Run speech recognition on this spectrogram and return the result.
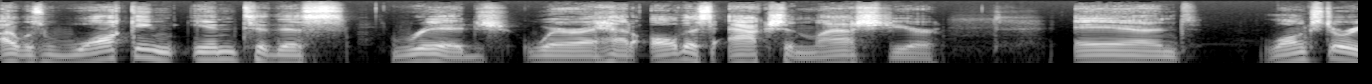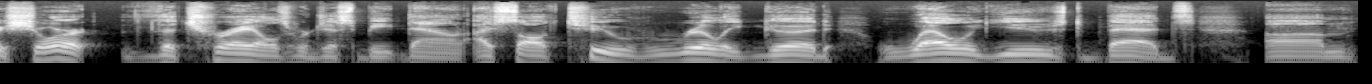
I was walking into this ridge where I had all this action last year, and long story short, the trails were just beat down. I saw two really good, well used beds. Um,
